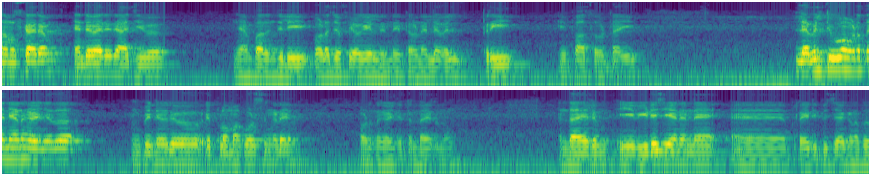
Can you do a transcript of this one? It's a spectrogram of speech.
നമസ്കാരം. എന്റെ പേര് രാജീവ്. ഞാൻ പതഞ്ജലി കോളേജ് ഓഫ് യോഗയിൽ നിന്ന് ഇത്തവണ ലെവൽ ത്രീ പാസ് ഔട്ടായി. ലെവൽ ടു അവിടെ തന്നെയാണ് കഴിഞ്ഞത്. പിന്നെ ഒരു ഡിപ്ലോമ കോഴ്സും കൂടെ അവിടെ നിന്ന് കഴിഞ്ഞിട്ടുണ്ടായിരുന്നു. എന്തായാലും ഈ വീഡിയോ ചെയ്യാൻ എന്നെ പ്രേരിപ്പിച്ചേക്കുന്നത്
